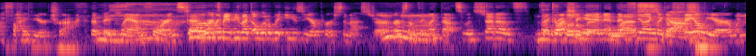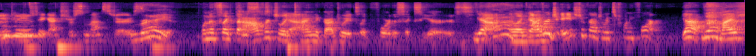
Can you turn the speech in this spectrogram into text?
a five year track that they plan Yeah. for instead, Well, where it's like- maybe like a little bit easier per semester or something Mhm. like that. So instead of Like rushing in and then feeling like yeah. a failure when you need Mhm. to take extra semesters. right. when it's like the Just- average like yeah. time to graduate is like four to six years. Yeah. And, like the my average age to graduate is 24. Yeah, Yeah. my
